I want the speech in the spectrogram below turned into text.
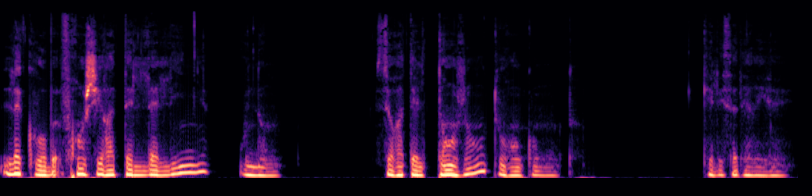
La courbe franchira-t-elle la ligne ou non? Sera-t-elle tangente ou rencontre? Quelle est sa dérivée?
